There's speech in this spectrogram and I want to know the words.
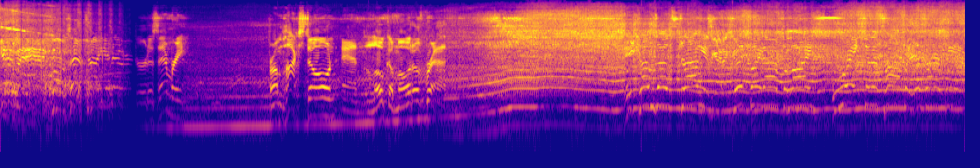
Give him a hand, folks. That's how you do it. Curtis Emery from Hawkstone and Locomotive Breath. He comes out strong. He's got a good fight off the line. Right to the top of his RPM.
